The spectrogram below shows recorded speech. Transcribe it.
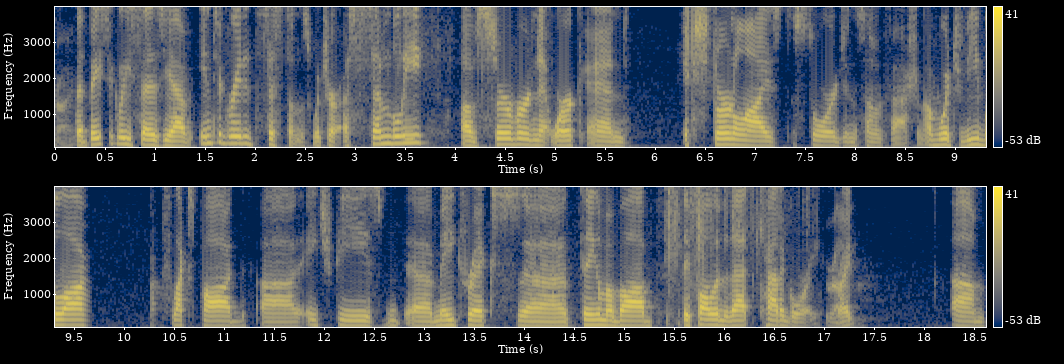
Right. That basically says you have integrated systems, which are assembly of server, network, and externalized storage in some fashion, of which vBlock, FlexPod, uh, HP's uh, Matrix, uh, Thingamabob, they fall into that category, right? right? Um,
